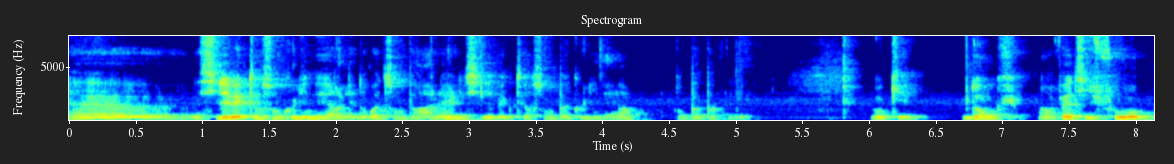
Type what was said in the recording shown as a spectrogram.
Euh, si les vecteurs sont collinaires, les droites sont parallèles. Si les vecteurs sont pas collinaires, sont pas parallèles. Ok. Donc, en fait, il faut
